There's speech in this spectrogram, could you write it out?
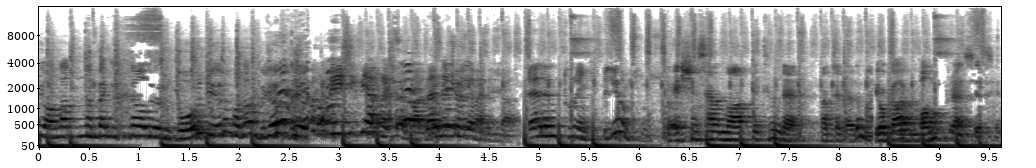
Diyor anlattığından ben ikna oluyorum. Doğru diyorum adam blöf diyor. Çok değişik bir yaklaşım var. Ben de çözemedim daha. Alan Turing biliyor musunuz? Eşcinsel muhabbetini de hatırladın mı? Yok abi Pamuk Prenses ya.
